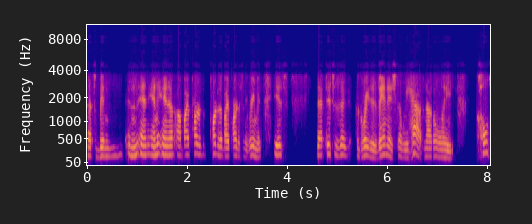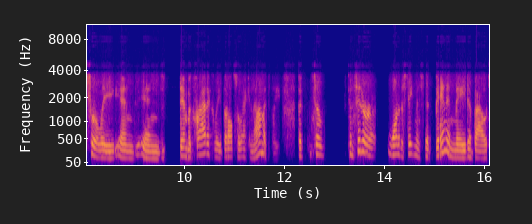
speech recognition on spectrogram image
That's been, and, and, and, a bipartisan, part of the bipartisan agreement is that this is a, a great advantage that we have, not only culturally and, and democratically, but also economically. But so consider one of the statements that Bannon made about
